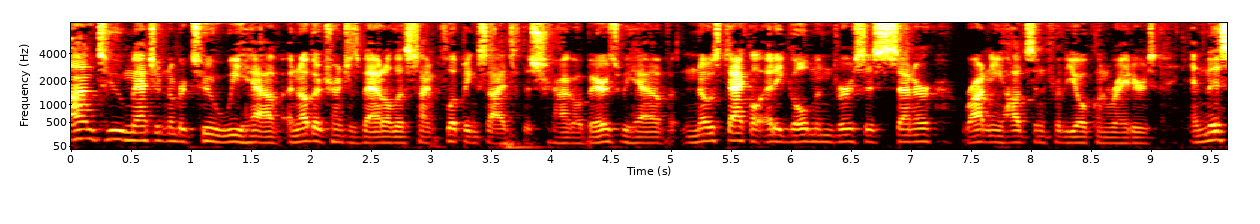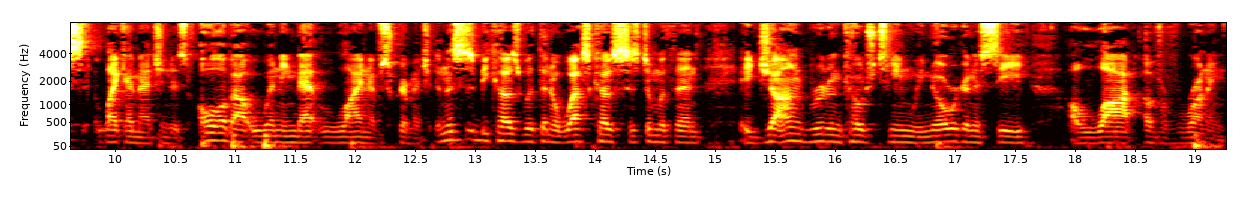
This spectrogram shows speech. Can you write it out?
On to matchup number two, we have another trenches battle, this time flipping sides for the Chicago Bears. We have nose tackle Eddie Goldman versus center Rodney Hudson for the Oakland Raiders. And this, like I mentioned, is all about winning that line of scrimmage. And this is because within a West Coast system, within a Jon Gruden coach team, we know we're going to see a lot of running.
